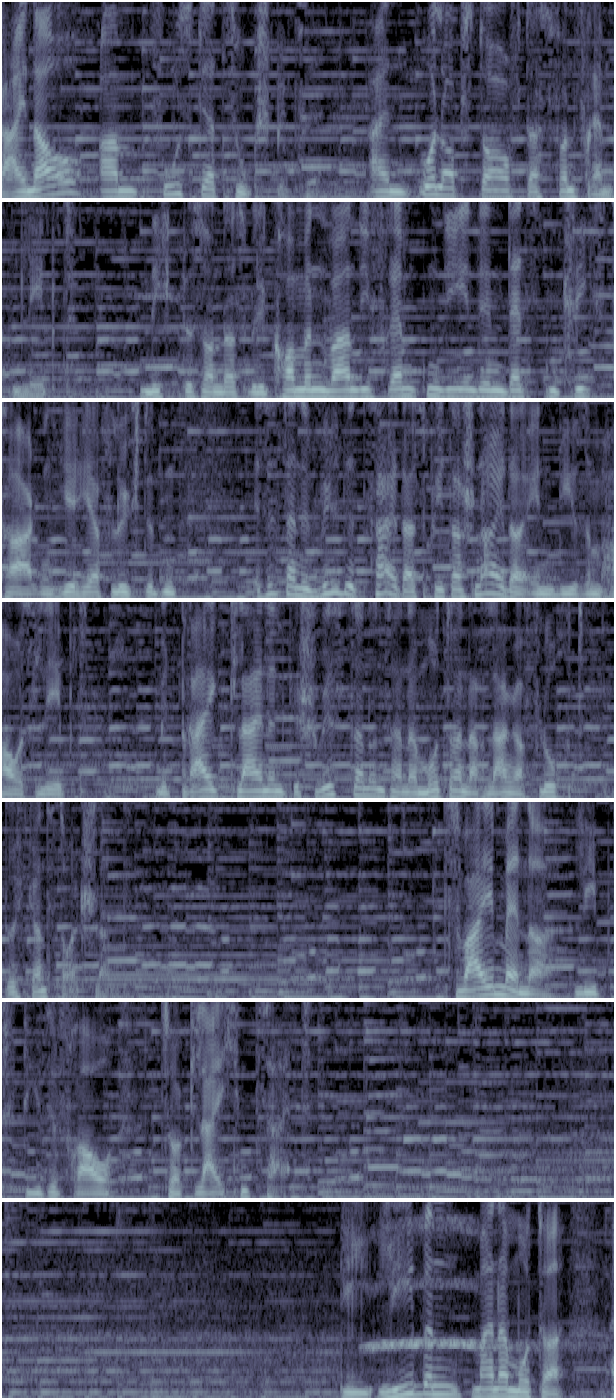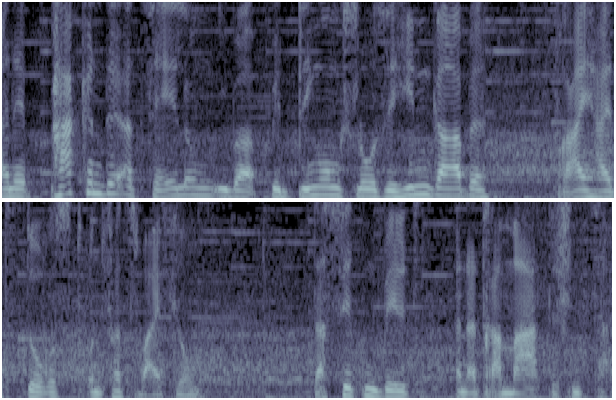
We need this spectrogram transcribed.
Greinau am Fuß der Zugspitze. Ein Urlaubsdorf, das von Fremden lebt. Nicht besonders willkommen waren die Fremden, die in den letzten Kriegstagen hierher flüchteten. Es ist eine wilde Zeit, als Peter Schneider in diesem Haus lebt. Mit drei kleinen Geschwistern und seiner Mutter nach langer Flucht durch ganz Deutschland. Zwei Männer liebt diese Frau zur gleichen Zeit. Die Lieben meiner Mutter. Eine packende Erzählung über bedingungslose Hingabe, Freiheitsdurst und Verzweiflung. Das Sittenbild einer dramatischen Zeit.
